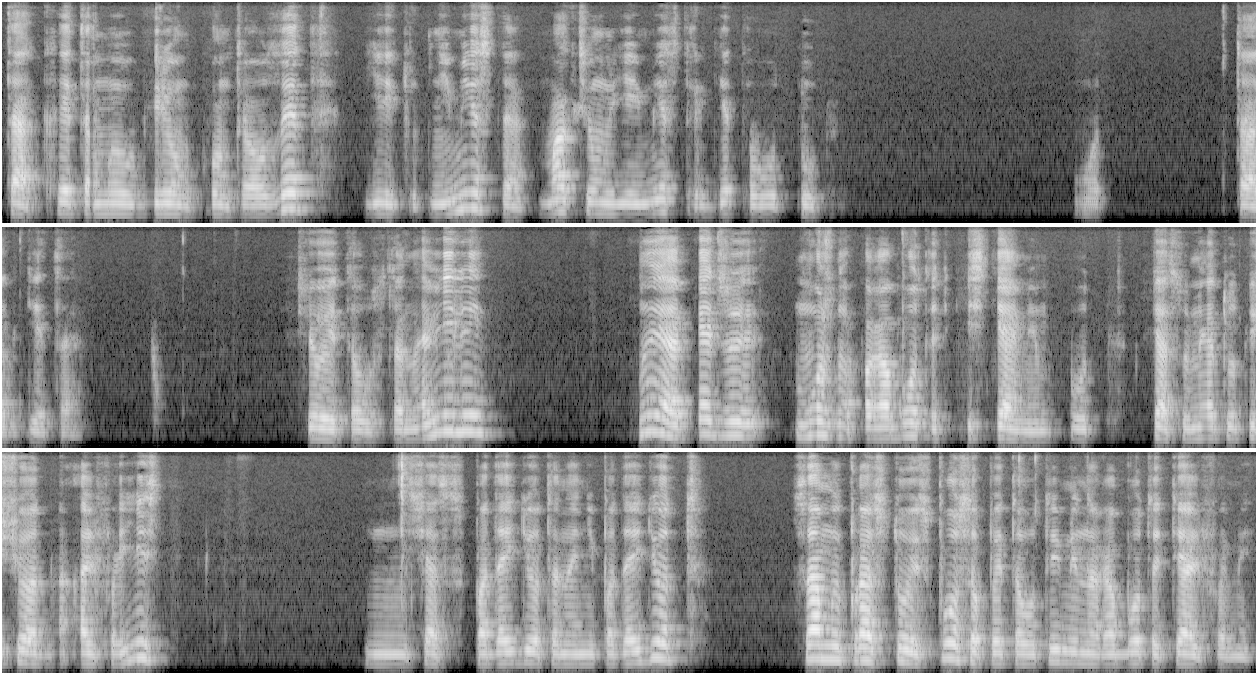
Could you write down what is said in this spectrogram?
Так, это мы уберем Ctrl-Z ей тут не место, максимум ей место где-то вот тут. Вот так где-то. Все это установили. Ну и опять же можно поработать кистями. Вот сейчас у меня тут еще одна альфа есть. Сейчас подойдет она, не подойдет. Самый простой способ это вот именно работать альфами.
